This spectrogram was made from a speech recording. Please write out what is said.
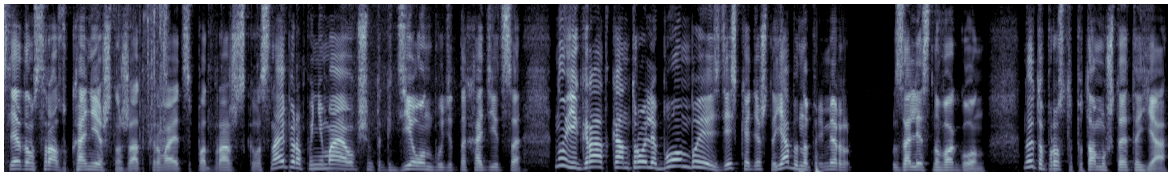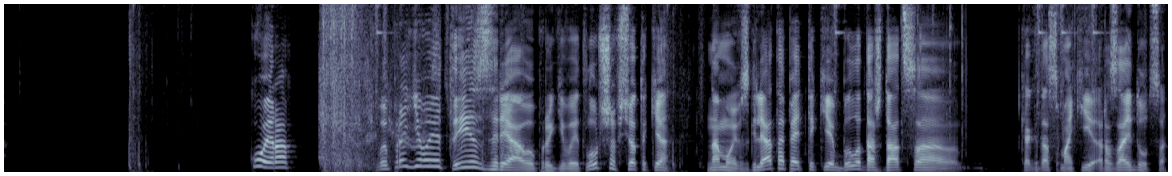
Следом сразу, конечно же, открывается под вражеского снайпера, понимая, в общем-то, где он будет находиться. Ну, игра от контроля бомбы. Здесь, конечно, я бы, например, залез на вагон. Но это просто потому, что это я. Койра выпрыгивает и зря выпрыгивает. Лучше все-таки, на мой взгляд, опять-таки, было дождаться когда смоки разойдутся.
